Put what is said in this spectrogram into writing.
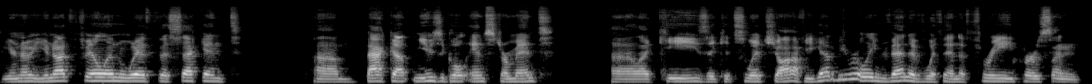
You know, you're not filling with the second um, backup musical instrument uh, like keys that could switch off. You got to be really inventive within a three person,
